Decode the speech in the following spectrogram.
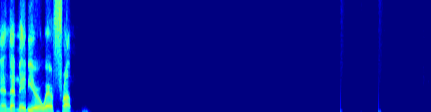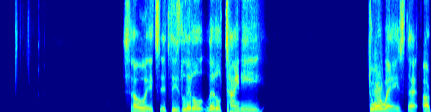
and that maybe you're aware from. So it's it's these little little tiny doorways that are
